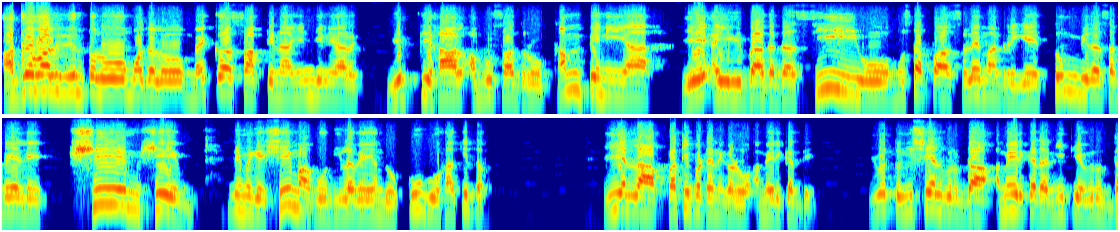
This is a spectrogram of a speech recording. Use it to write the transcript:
ಅಗ್ರವಾಲ್ಗಿಂತಲೂ ಮೊದಲು ಮೈಕ್ರೋಸಾಫ್ಟಿನ ಇಂಜಿನಿಯರ್ ಇಫ್ತಿಹಾಲ್ ಅಬುಸಾದ್ರು ಕಂಪನಿಯ ಎಐ ವಿಭಾಗದ ಸಿಇಒ ಮುಸ್ತಫಾ ಸುಲೇಮಾನ್ರಿಗೆ ತುಂಬಿದ ಸಭೆಯಲ್ಲಿ ಶೇಮ್ ಶೇಮ್ ನಿಮಗೆ ಶೇಮ್ ಆಗುವುದಿಲ್ಲವೇ ಎಂದು ಕೂಗು ಹಾಕಿದ್ದರು. ಈ ಎಲ್ಲ ಪ್ರತಿಭಟನೆಗಳು ಅಮೆರಿಕದ್ದೇ. ಇವತ್ತು ಇಸ್ರೇಲ್ ವಿರುದ್ಧ, ಅಮೆರಿಕದ ನೀತಿಯ ವಿರುದ್ಧ,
